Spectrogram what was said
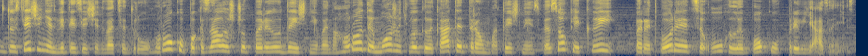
Дослідження 2022 року показало, що періодичні винагороди можуть викликати травматичний зв'язок, який перетворюється у глибоку прив'язаність.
